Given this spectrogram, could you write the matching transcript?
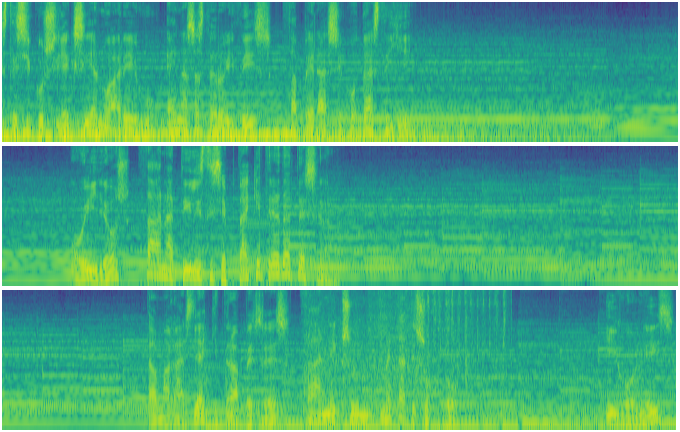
Στις 26 Ιανουαρίου ένας αστεροειδής θα περάσει κοντά στη Γη. Ο ήλιος θα ανατείλει στις 7 και 34. Τα μαγαζιά και οι τράπεζες θα ανοίξουν μετά τις 8. Οι γονείς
